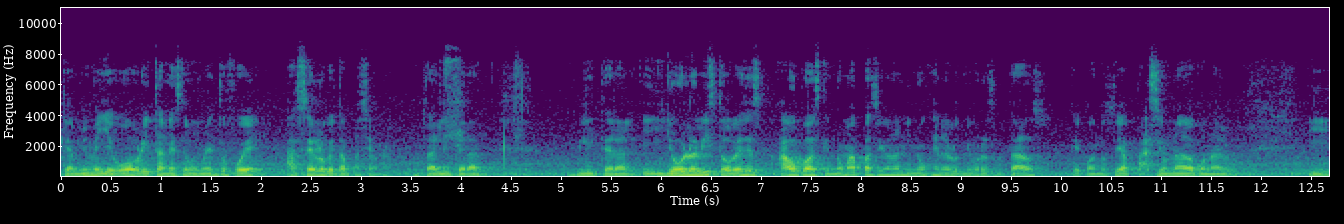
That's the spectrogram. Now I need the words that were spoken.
que a mí me llegó ahorita en este momento fue hacer lo que te apasiona. O sea, literal. Literal. Y yo lo he visto, a veces hago cosas que no me apasionan y no generan los mismos resultados que cuando estoy apasionado con algo. Y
